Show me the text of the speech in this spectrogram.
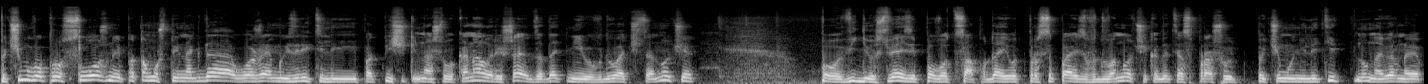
Почему вопрос сложный? Потому что иногда уважаемые зрители и подписчики нашего канала решают задать мне его в 2 часа ночи по видеосвязи по WhatsApp, да, и вот просыпаясь в два ночи, когда тебя спрашивают, почему не летит, ну, наверное,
